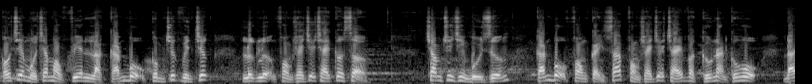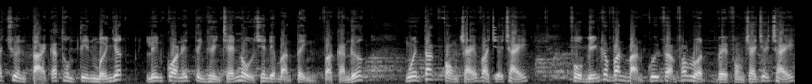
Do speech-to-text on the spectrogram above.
có trên 100 học viên là cán bộ công chức viên chức, lực lượng phòng cháy chữa cháy cơ sở. Trong chương trình bồi dưỡng, cán bộ phòng cảnh sát phòng cháy chữa cháy và cứu nạn cứu hộ đã truyền tải các thông tin mới nhất liên quan đến tình hình cháy nổ trên địa bàn tỉnh và cả nước, nguyên tắc phòng cháy và chữa cháy, phổ biến các văn bản quy phạm pháp luật về phòng cháy chữa cháy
